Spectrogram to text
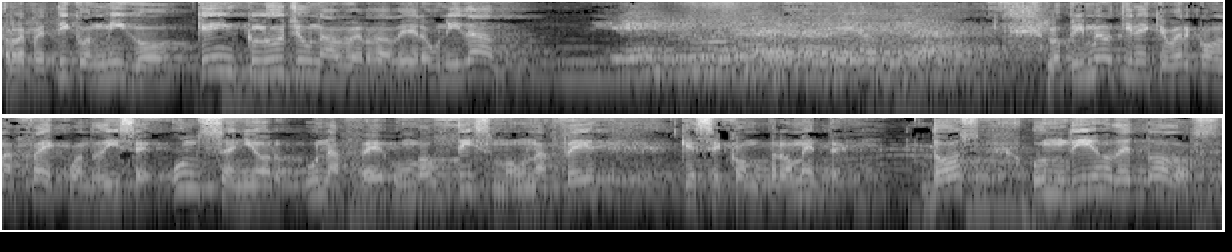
Repetí conmigo, ¿qué incluye una verdadera unidad? Lo primero tiene que ver con la fe, cuando dice un Señor, una fe, un bautismo, una fe que se compromete. Dos, un Dios de todos.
